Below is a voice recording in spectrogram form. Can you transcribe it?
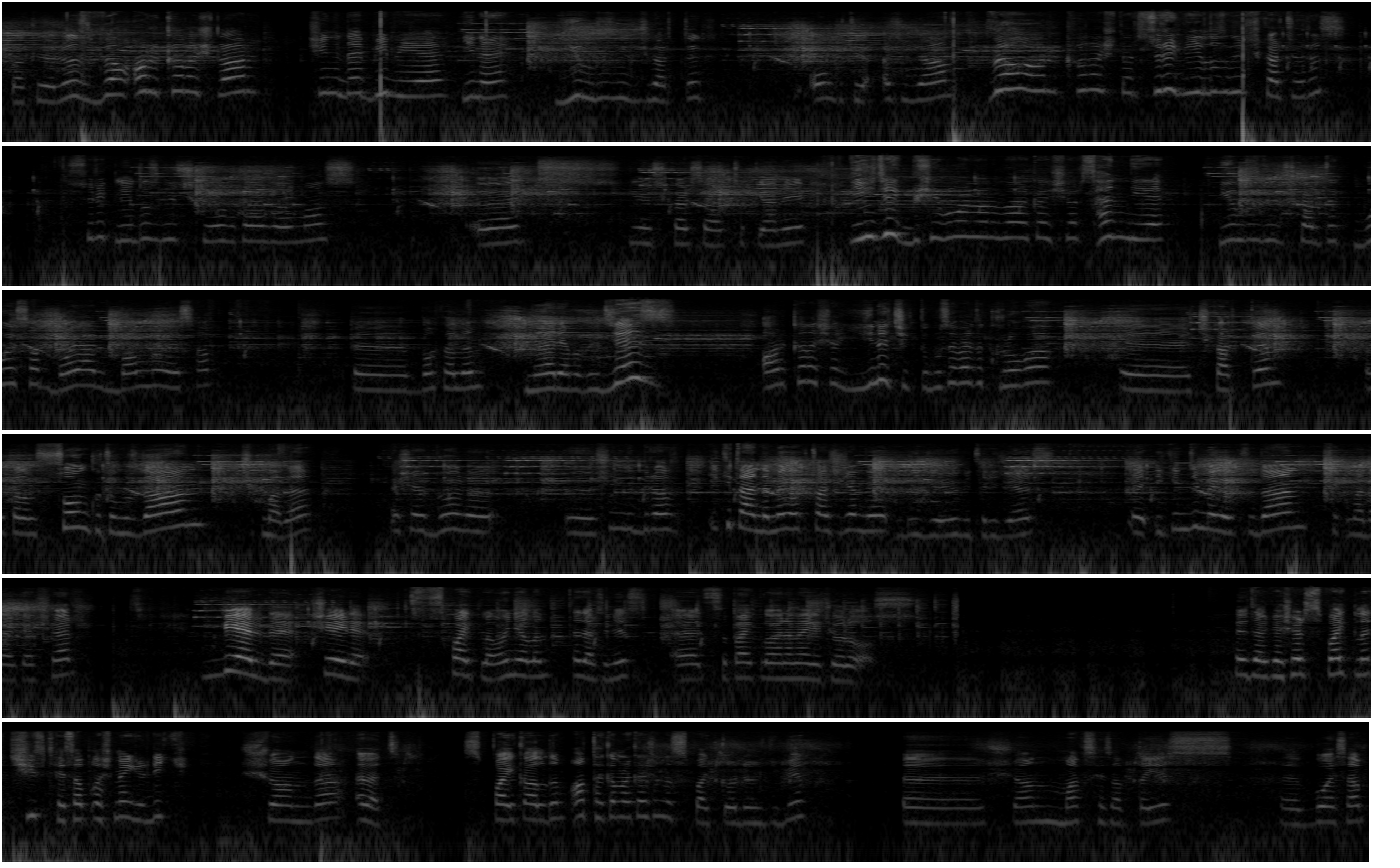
Bakıyoruz ve arkadaşlar şimdi de Bibi'ye yine yıldız gücü çıkarttık. 10 kutuyu açacağım. Ve arkadaşlar sürekli yıldız gücü çıkartıyoruz. Sürekli yıldız gücü çıkıyor. Bu kadar da olmaz. Evet. Yine çıkarsa artık yani diyecek bir şey bulamıyorum arkadaşlar. Sen diye yıldız gücü çıkarttık. Bu hesap bayağı bir ballı hesap. Ee, bakalım neler yapabileceğiz. Arkadaşlar yine çıktı. Bu sefer de Crow'a ee, çıkarttım. Bakalım son kutumuzdan çıkmadı. Arkadaşlar böyle ee, şimdi biraz iki tane de mega kutu açacağım ve videoyu bitireceğiz. Evet, ikinci mega kutudan çıkmadı arkadaşlar. Bir elde şeyle Spike'la oynayalım. Ne dersiniz? Evet Spike'la oynamaya geçiyoruz. Evet arkadaşlar Spike'la çift hesaplaşmaya girdik. Şu anda evet Spike aldım. Aa takım arkadaşım da Spike gördüğünüz gibi. Ee, şu an max hesaptayız. Ee, bu hesap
